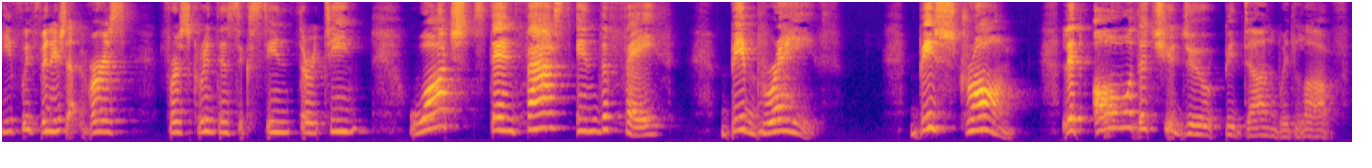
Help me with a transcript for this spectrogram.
If we finish that verse, 1 Corinthians 16 13, watch, stand fast in the faith, be brave, be strong. Let all that you do be done with love.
